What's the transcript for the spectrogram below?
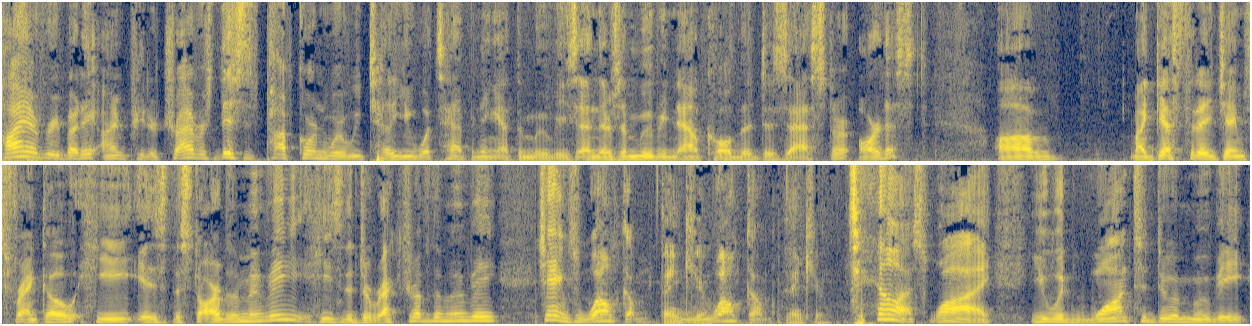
Hi, everybody. I'm Peter Travers. This is Popcorn, where we tell you what's happening at the movies. And there's a movie now called The Disaster Artist. Um, my guest today, James Franco, he is the star of the movie. He's the director of the movie. James, welcome. Thank you. Welcome. Thank you. Tell us why you would want to do a movie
